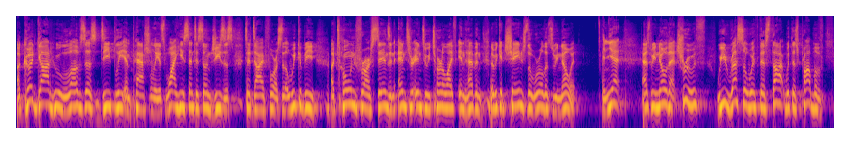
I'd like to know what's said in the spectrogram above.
A good God who loves us deeply and passionately. It's why he sent his son Jesus to die for us so that we could be atoned for our sins and enter into eternal life in heaven, that we could change the world as we know it. And yet, as we know that truth, we wrestle with this thought, with this problem of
